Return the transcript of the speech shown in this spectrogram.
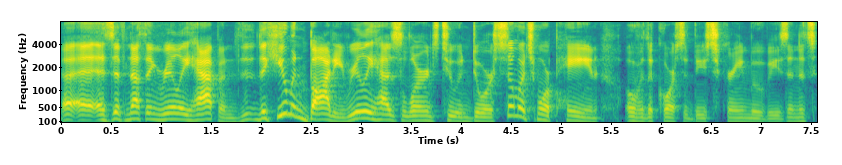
uh, as if nothing really happened. The, the human body really has learned to endure so much more pain over the course of these Scream movies. And it's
